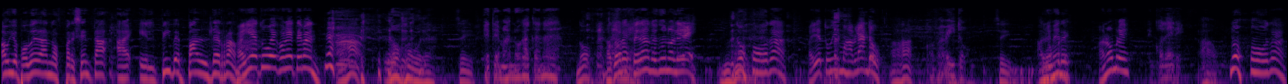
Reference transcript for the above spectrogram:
Fabio Poveda nos presenta a el pibe Valderrama. Ahí estuve con este man. Ajá. No joda. Sí. Este man no gasta nada. No. Ahora esperando que uno le dé. No joda. Ahí estuvimos hablando Ajá. con Fabito. Sí. ¿A nombre? A nombre de Codere. Ajá. No joda.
